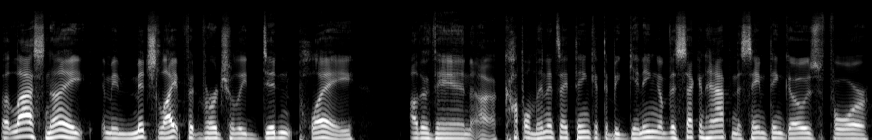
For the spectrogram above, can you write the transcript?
But last night, I mean, Mitch Lightfoot virtually didn't play other than a couple minutes, I think, at the beginning of the second half. And the same thing goes for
